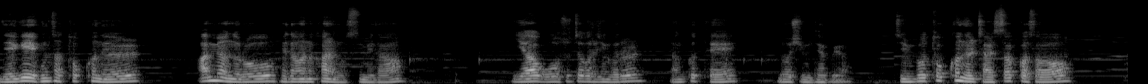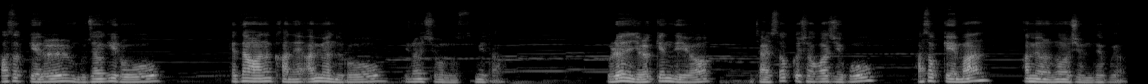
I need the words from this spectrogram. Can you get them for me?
4개의 군사 토큰을 앞면으로 해당하는 칸에 놓습니다. 2하고 숫자 그려진 거를 양 끝에 넣으시면 되고요. 진보 토큰을 잘 섞어서 5개를 무작위로 해당하는 칸의 앞면으로 이런 식으로 놓습니다. 원래는 10개인데요. 잘 섞으셔가지고 5개만 앞면으로 넣으시면 되고요.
